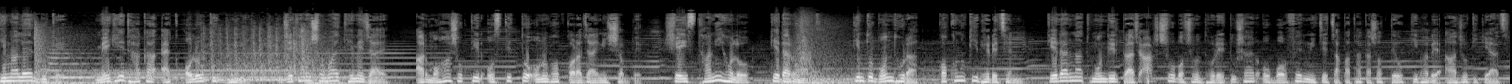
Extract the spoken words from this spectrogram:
হিমালয়ের বুকে মেঘে ঢাকা এক অলৌকিক ভূমি, যেখানে সময় থেমে যায় আর মহাশক্তির অস্তিত্ব অনুভব করা যায় নিঃশব্দে। সেই স্থানই হল কেদারনাথ। কিন্তু বন্ধুরা, কখনো কি ভেবেছেন কেদারনাথ মন্দির প্রায় চারশো বছর ধরে তুষার ও বরফের নিচে চাপা থাকা সত্ত্বেও কীভাবে আজও টিকে আছে?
